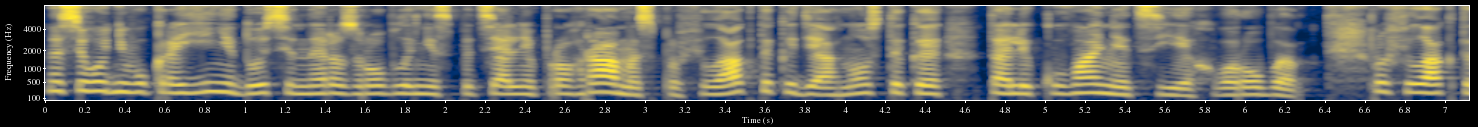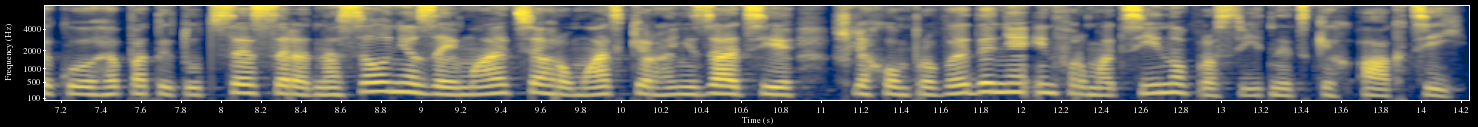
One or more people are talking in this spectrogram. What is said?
На сьогодні в Україні досі не розроблені спеціальні програми з профілактики, діагностики та лікування цієї хвороби. Профілактикою гепатиту С серед населення займаються громадські організації шляхом проведення інформаційно-просвітницьких акцій.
